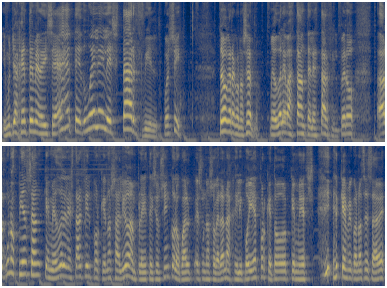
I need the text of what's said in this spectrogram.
Y mucha gente me dice, ¿Eh, ¿te duele el Starfield? Pues sí, tengo que reconocerlo. Me duele bastante el Starfield, pero algunos piensan que me duele el Starfield porque no salió en PlayStation 5, lo cual es una soberana gilipollez porque todo el que me, el que me conoce sabe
